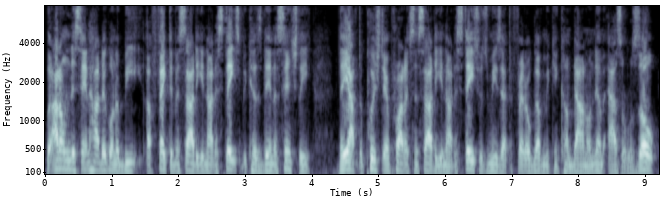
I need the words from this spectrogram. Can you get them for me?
but I don't understand how they're going to be effective inside the United States because then essentially they have to push their products inside the United States, which means that the federal government can come down on them as a result.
